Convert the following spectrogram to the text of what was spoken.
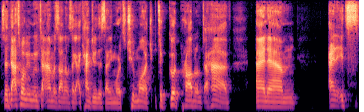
so that's why we moved to Amazon. I was like, I can't do this anymore. It's too much. It's a good problem to have. And um, and it's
